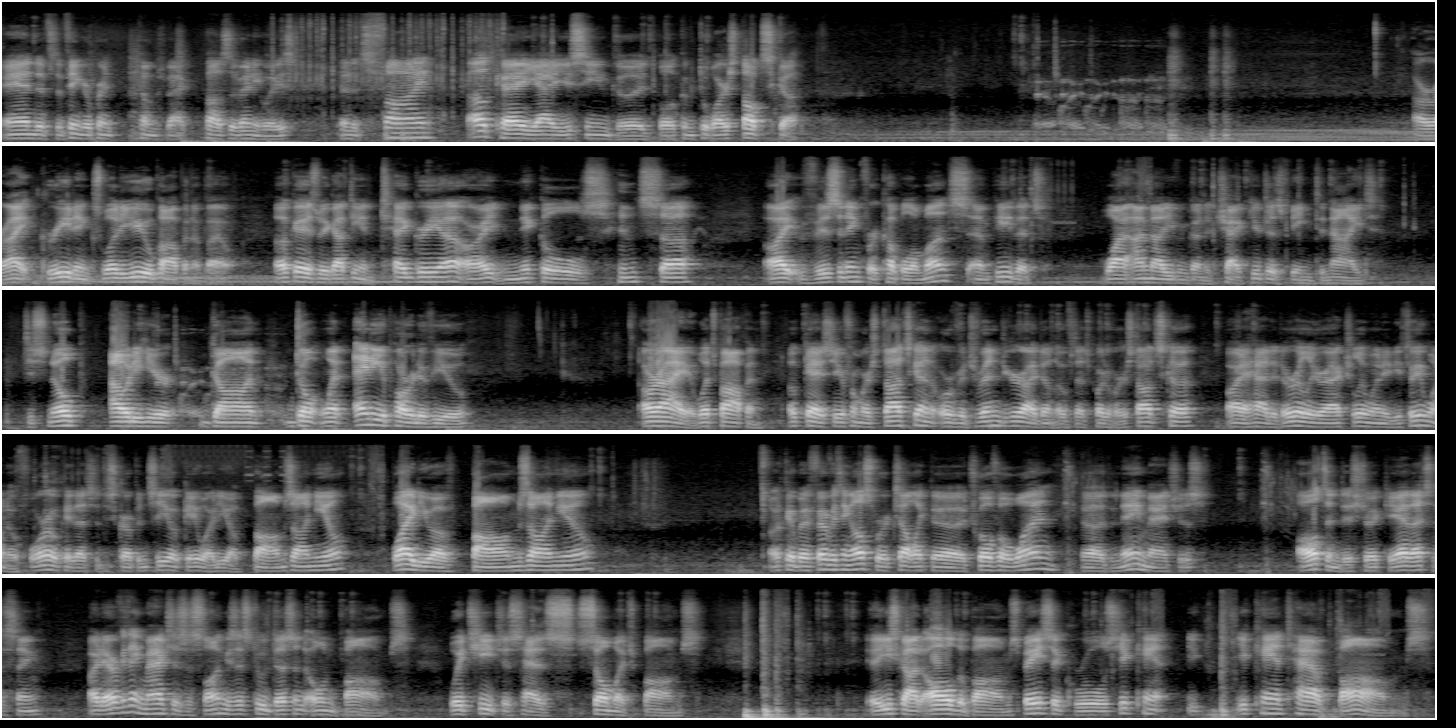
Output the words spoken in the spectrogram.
And if the fingerprint comes back positive anyways, then it's fine. Okay, yeah, you seem good. Welcome to Arstotzka. Alright, greetings. What are you popping about? Okay, so we got the Antegria. Alright, Nichols Hinsa. Alright, visiting for a couple of months. MP, that's why I'm not even going to check. You're just being denied. Just nope, out of here, gone. Don't want any part of you. Alright, what's poppin'? Okay, so you're from Arstotzka and Orvech Vendiger. I don't know if that's part of Arstotzka. Alright, I had it earlier actually, 183, 104. Okay, that's a discrepancy. Okay, why do you have bombs on you? Why do you have bombs on you? Okay, but if everything else works out like the 1201, uh, the name matches. Alton District, yeah, that's a thing. Alright, everything matches as long as this dude doesn't own bombs. Which he just has so much bombs. Yeah, he's got all the bombs. Basic rules, you can't you, you can't have bombs.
